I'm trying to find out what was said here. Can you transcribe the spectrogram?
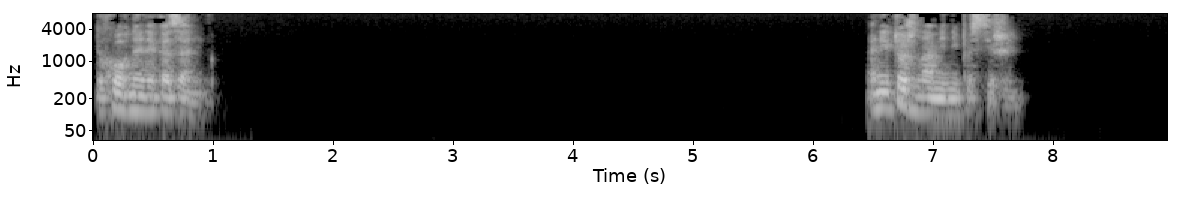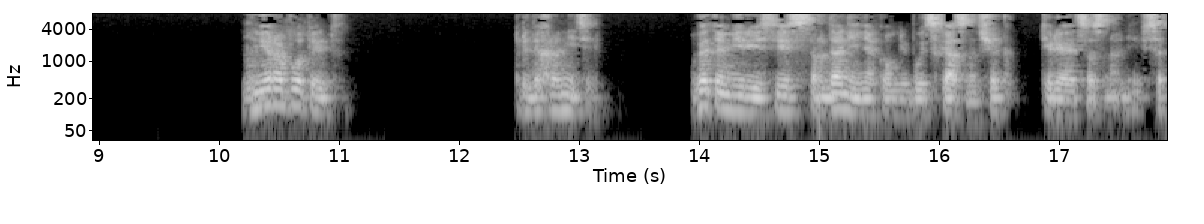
Духовное наказание. Они тоже нами непостижимы. Но не работает предохранитель. В этом мире, если есть страдания, ни о ком не будет сказано, человек теряет сознание, и все.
